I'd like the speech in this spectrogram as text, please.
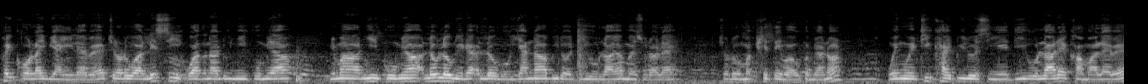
ဖိတ်ခေါ်လိုက်ပြန်ရင်လည်းပဲကျွန်တော်တို့ကလက်ရှိဝန္ဒနာတို့ညီကိုများမြန်မာညီကိုများအလုပ်လုပ်နေတဲ့အလုပ်ကိုရန်နာပြီးတော့ဒီကိုလာရမယ်ဆိုတာလည်းကျွန်တော်တို့မဖြစ်သေးပါဘူးခင်ဗျာနော်ဝင်ငွေထိခိုက်ပြီးလို့ရှိရင်ဒီကိုလာတဲ့အခါမှာလည်းပဲ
